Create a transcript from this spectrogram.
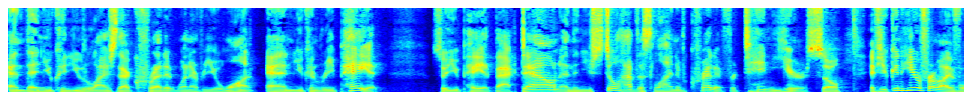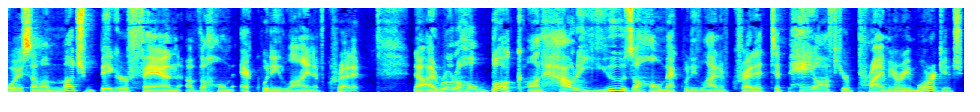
and then you can utilize that credit whenever you want and you can repay it. So you pay it back down and then you still have this line of credit for 10 years. So if you can hear from my voice, I'm a much bigger fan of the home equity line of credit. Now, I wrote a whole book on how to use a home equity line of credit to pay off your primary mortgage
